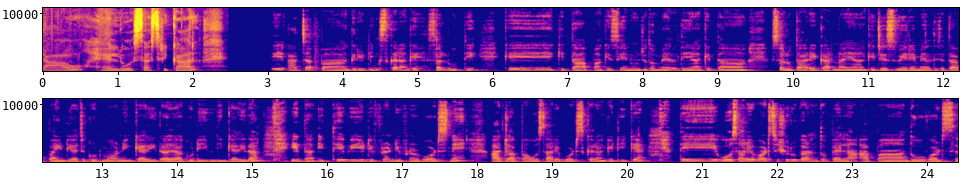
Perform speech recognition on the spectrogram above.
ਚਾਓ hello Sat Sri ਅਕਾਲ। ਤੇ ਅੱਜ ਆਪਾਂ ਗ੍ਰੀਟਿੰਗਸ ਕਰਾਂਗੇ ਸਲੂਤੀ, ਕਿ ਕਿੱਦਾਂ ਆਪਾਂ ਕਿਸੇ ਨੂੰ ਜਦੋਂ ਮਿਲਦੇ ਆ ਕਿੱਦਾਂ ਸਲੂਤਾਰੇ ਕਰਨਾ ਆ ਕਿ ਜੇ ਸਵੇਰੇ ਮਿਲਦੇ ਜਿੱਦਾਂ ਆਪਾਂ ਇੰਡੀਆ 'ਚ ਗੁੱਡ ਮਾਰਨਿੰਗ ਕਹਿ ਦਈਦਾ ਆ ਗੁੱਡ ਈਵਨਿੰਗ ਕਹਿ ਦਈਦਾ ਇਦਾਂ ਇੱਥੇ ਵੀ ਡਿਫਰੈਂਟ ਡਿਫਰੈਂਟ ਵਰਡਸ ਨੇ। ਅੱਜ ਆਪਾਂ ਉਹ ਸਾਰੇ ਵਰਡਸ ਕਰਾਂਗੇ, ਠੀਕ ਹੈ? ਤੇ ਉਹ ਸਾਰੇ ਵਰਡਸ ਸ਼ੁਰੂ ਕਰਨ ਤੋਂ ਪਹਿਲਾਂ ਆਪਾਂ ਦੋ ਵਰਡਸ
